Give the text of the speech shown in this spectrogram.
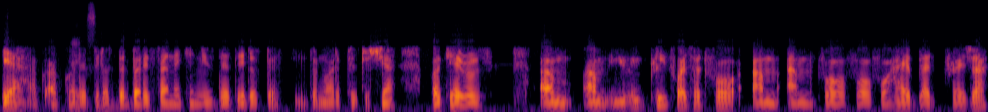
Yeah, I, I got a bit of that, but it's fine. I can use that date of birth. Don't worry, Patricia. Okay, Rose. Um, um, you need please watch out for um, um, for, for, for high blood pressure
